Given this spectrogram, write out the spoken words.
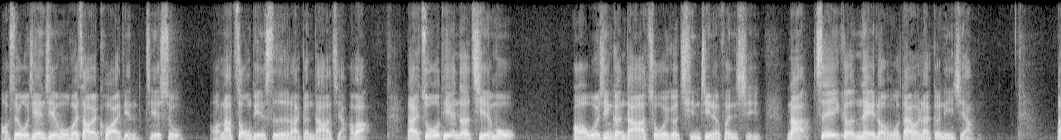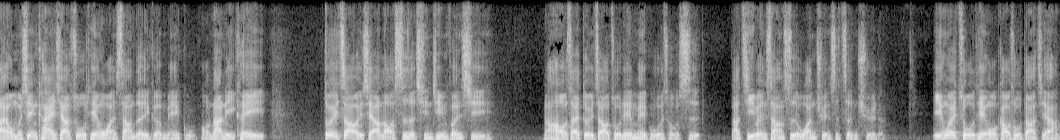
好，所以我今天节目会稍微快一点结束。好，那重点是来跟大家讲，好不好？来，昨天的节目，哦，我已经跟大家做一个情境的分析。那这个内容我待会来跟你讲。来，我们先看一下昨天晚上的一个美股。哦，那你可以。对照一下老师的情境分析，然后再对照昨天美股的走势，那基本上是完全是正确的。因为昨天我告诉大家，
